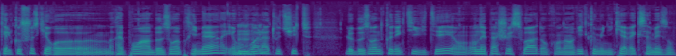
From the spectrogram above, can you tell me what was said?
quelque chose qui répond à un besoin primaire et on mhm. voit là tout de suite le besoin de connectivité. On n'est pas chez soi, donc on a envie de communiquer avec sa maison.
